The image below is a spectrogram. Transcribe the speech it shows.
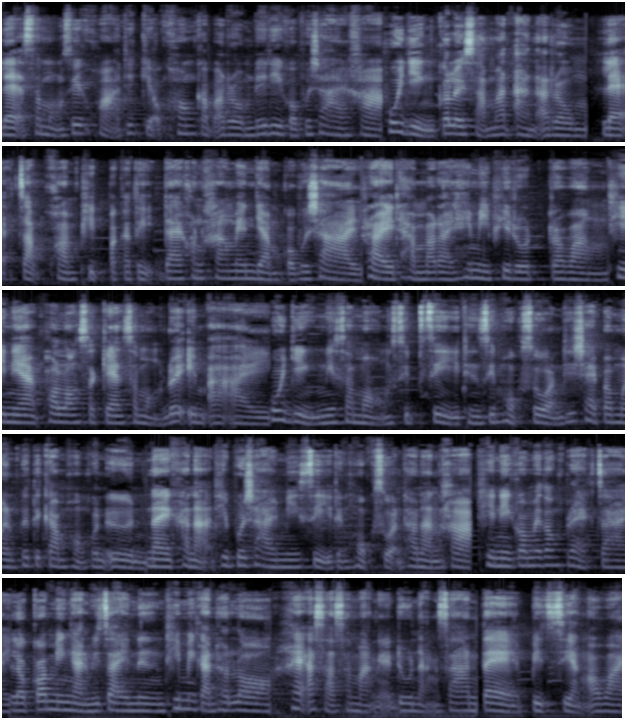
และสมองซีกขวาที่เกี่ยวข้องกับอารมณ์ได้ดีกว่าผู้ชายค่ะ ผู้หญิงก็เลยสามารถอ่านอารมณ์ และจับความผิดปกติได้ค่อนข้างแม่นยำกว่าผู้ชาย ใครทำอะไรให้มีพิรุษระวัง ทีเนี้ยพอลองสแกนสมองด้วย MRI ผู้หญิงมีสมอง 14-16 ส่วนที่ใช้ประเมินพฤติกรรมของคนอื่น ในขณะที่ผู้ชายมี 4-6 ส่วนเท่านั้นค่ะ ทีนี้ก็ไม่ต้องแปลกใจ แล้วก็มีงานวิจัยหนึ่งที่มีการทดลองให้อาสาสมัครเนี่ยดูหนังสั้นแต่ปิดเสียงเอาไว้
